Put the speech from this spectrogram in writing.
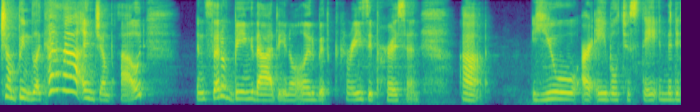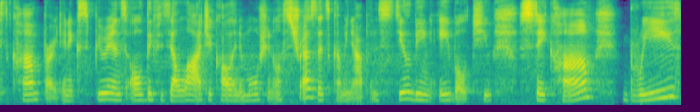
jumping like ah and jump out instead of being that you know a little bit crazy person uh, you are able to stay in the discomfort and experience all the physiological and emotional stress that's coming up and still being able to stay calm breathe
